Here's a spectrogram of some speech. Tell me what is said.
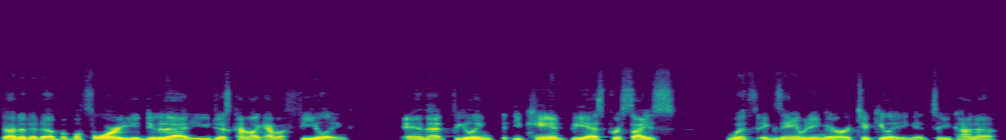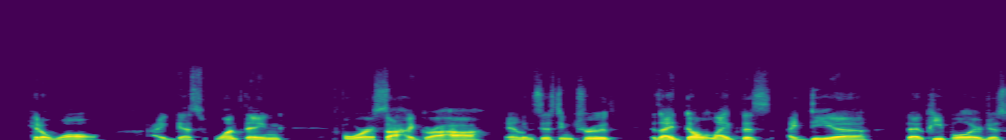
da da da da. But before you do that you just kind of like have a feeling. And that feeling you can't be as precise with examining or articulating it so you kind of hit a wall. I guess one thing for Satyagraha and insisting truth is i don't like this idea that people are just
